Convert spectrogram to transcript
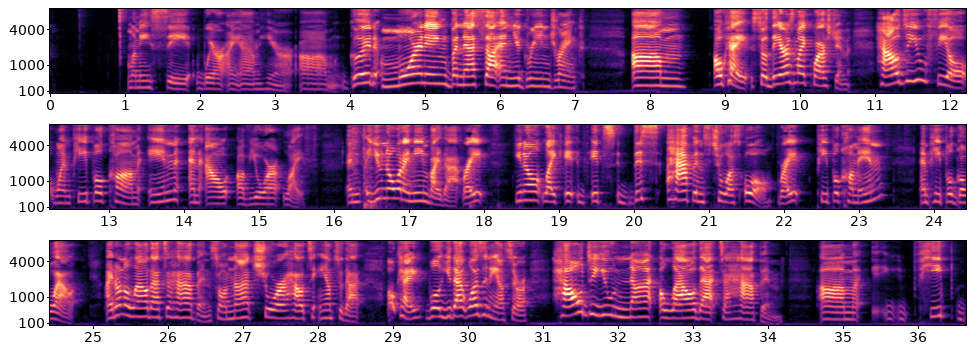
let me see where I am here. Um, good morning, Vanessa, and your green drink. Um, okay, so there's my question. How do you feel when people come in and out of your life? And you know what I mean by that, right? You know, like it, it's this happens to us all, right? People come in and people go out. I don't allow that to happen. So I'm not sure how to answer that. Okay, well, you, that was an answer. How do you not allow that to happen? Um,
